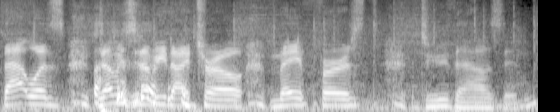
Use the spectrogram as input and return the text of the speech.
That was WCW Nitro, May first, two thousand.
